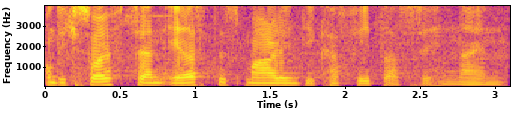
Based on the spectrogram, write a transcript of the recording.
und ich seufze ein erstes Mal in die Kaffeetasse hinein.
